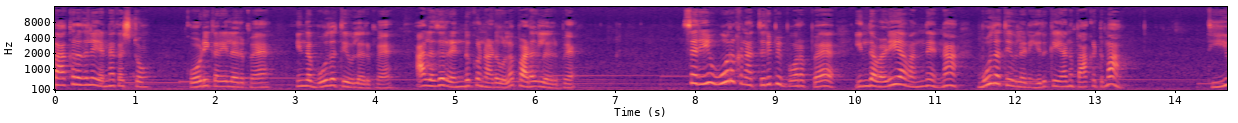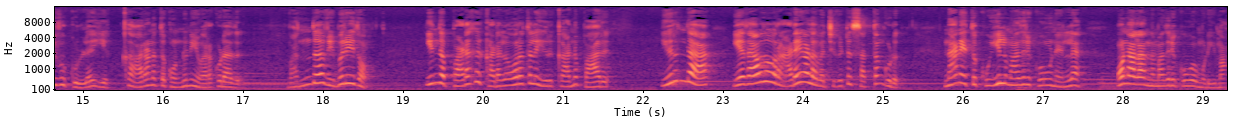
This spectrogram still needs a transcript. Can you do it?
பார்க்குறதுல என்ன கஷ்டம்? கோடிக்கரையில் இருப்பேன் இந்த பூதத்தீவில் இருப்பேன் அல்லது ரெண்டுக்கும் நடுவில் படகுல இருப்பேன். சரி ஊருக்கு நான் திருப்பி போகிறப்ப இந்த வழியாக வந்தேன்னா பூதத்தீவில் நீ இருக்கையான்னு பார்க்கட்டுமா தீவுக்குள்ளே எக்காரணத்தை கொண்டு நீ வரக்கூடாது. வந்தால் விபரீதம். இந்த படகு கடலோரத்தில் இருக்கான்னு பாரு. இருந்தால் ஏதாவது ஒரு அடையாளம் வச்சுக்கிட்டு சத்தம் கொடு. நான் நேற்று குயில் மாதிரி கூவுனேன்ல உன்னால் அந்த மாதிரி கூவ முடியுமா?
